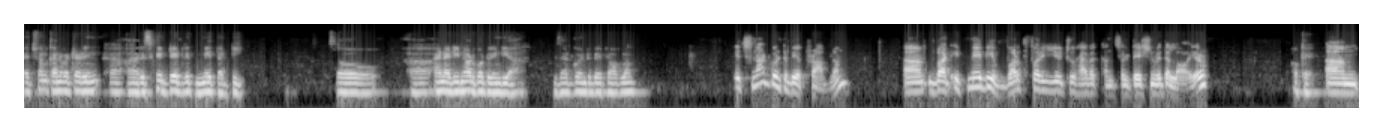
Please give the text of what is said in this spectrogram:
H1 converted in uh, a receipt date with May 30. So, and I did not go to India is that going to be a problem? It's not going to be a problem, um, but it may be worth for you to have a consultation with a lawyer. Okay. Um,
